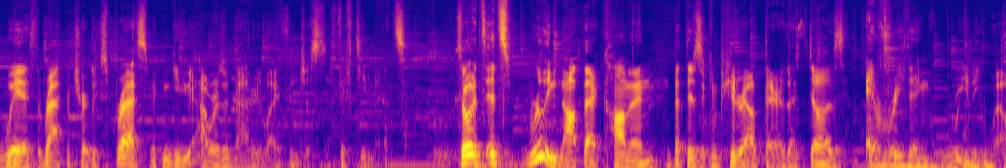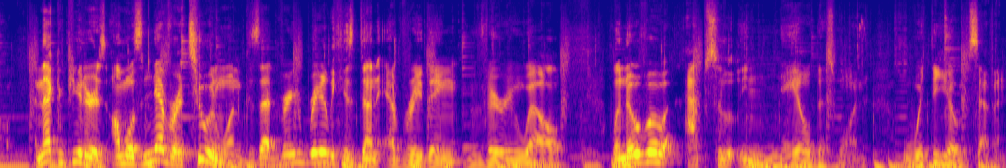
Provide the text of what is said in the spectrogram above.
with Rapid Charge Express. It can give you hours of battery life in just 15 minutes. So it's, it's really not that common that there's a computer out there that does everything really well. And that computer is almost never a two-in-one because that very rarely has done everything very well. Lenovo absolutely nailed this one with the Yoga 7.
